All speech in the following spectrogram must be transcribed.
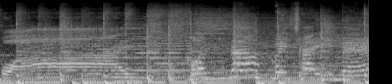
ควาย คนนะไม่ใช่แมว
